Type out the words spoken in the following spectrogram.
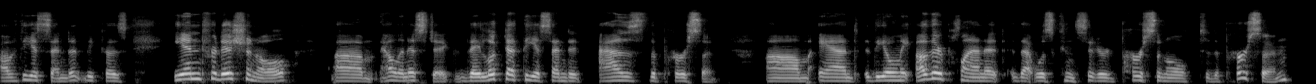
of the ascendant? Because in traditional, um, Hellenistic, they looked at the ascendant as the person. Um, and the only other planet that was considered personal to the person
